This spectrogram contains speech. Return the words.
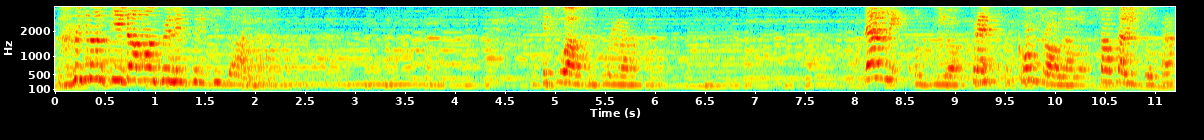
non ti dà manco elettricità. Perché tu alzi pure la mano. Dammi! Oddio, pre- controllalo, salta lì sopra.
